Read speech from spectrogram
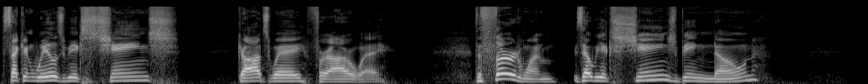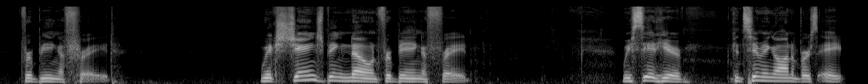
Second wheel is we exchange God's way for our way. The third one is that we exchange being known for being afraid. We exchange being known for being afraid. We see it here, continuing on in verse 8.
